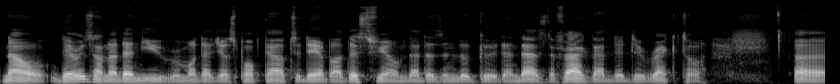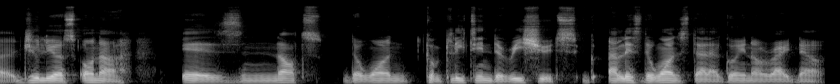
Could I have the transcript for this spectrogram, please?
Now, there is another new rumor that just popped out today about this film that doesn't look good, and that's the fact that the director, uh, Julius Onah, is not the one completing the reshoots, at least the ones that are going on right now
